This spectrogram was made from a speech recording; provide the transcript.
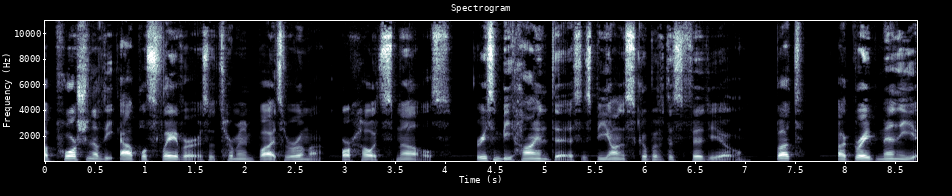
A portion of the apple's flavor is determined by its aroma, or how it smells. The reason behind this is beyond the scope of this video, but a great many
